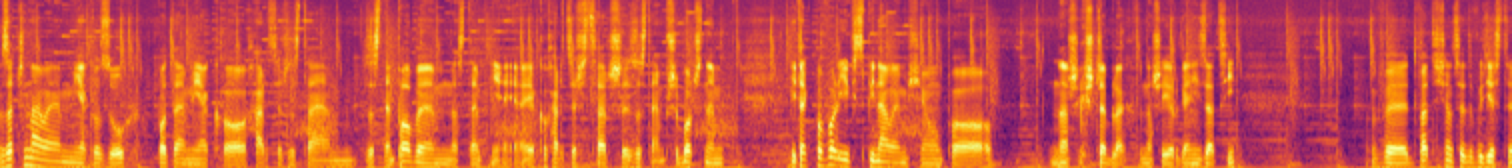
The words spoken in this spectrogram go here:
Zaczynałem jako zuch, potem jako harcerz zostałem zastępowym, następnie jako harcerz starszy zostałem przybocznym i tak powoli wspinałem się po naszych szczeblach w naszej organizacji. W 2020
